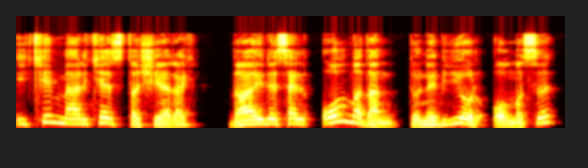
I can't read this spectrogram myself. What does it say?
iki merkez taşıyarak dairesel olmadan dönebiliyor olması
